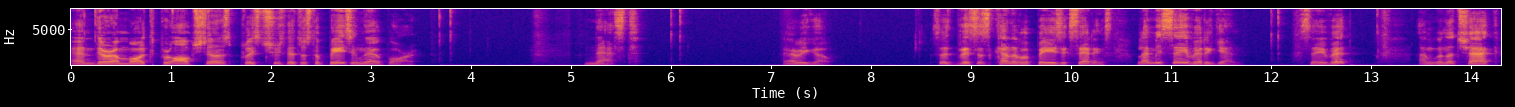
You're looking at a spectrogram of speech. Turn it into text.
And there are multiple options. Please choose the, just the basic nav bar. Nest. There we go. So this is kind of a basic settings. Let me save it again. Save it. I'm going to check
